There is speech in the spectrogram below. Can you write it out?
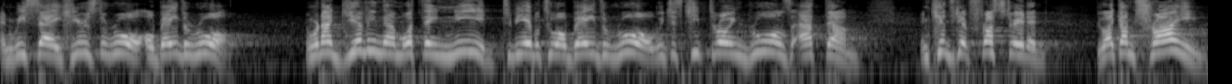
And we say, here's the rule obey the rule. And we're not giving them what they need to be able to obey the rule. We just keep throwing rules at them. And kids get frustrated. Be like, I'm trying.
